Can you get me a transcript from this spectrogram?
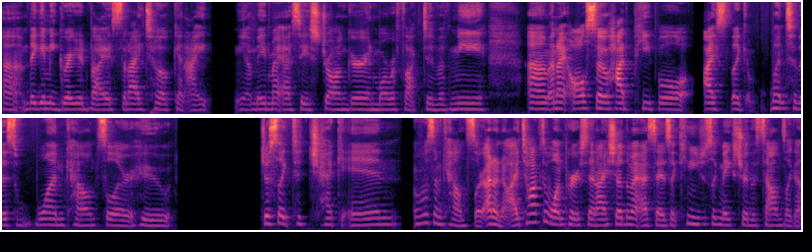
um, they gave me great advice that I took, and I, you know, made my essays stronger and more reflective of me. Um, and I also had people. I like went to this one counselor who just like to check in or wasn't a counselor i don't know i talked to one person i showed them my essays like can you just like make sure this sounds like i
